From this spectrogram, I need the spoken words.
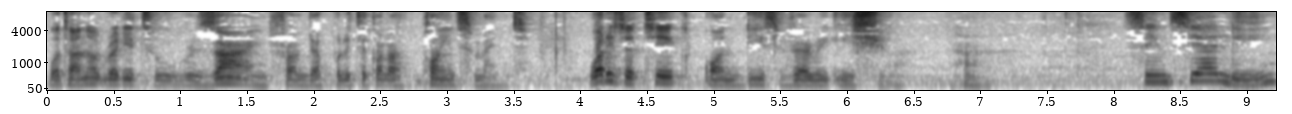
but are not ready to resign from their political appointment. What is your take on this very issue? Hmm. Sincerely,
